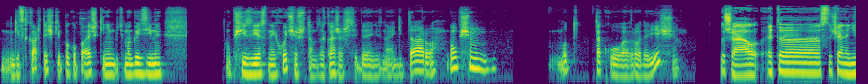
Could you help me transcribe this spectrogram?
гифт-карточки покупаешь, какие-нибудь магазины, общеизвестные. Хочешь, там закажешь себе, не знаю, гитару. В общем, вот такого рода вещи. Слушай, а это случайно не,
